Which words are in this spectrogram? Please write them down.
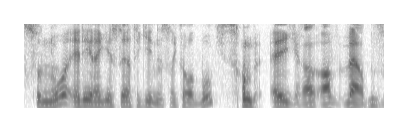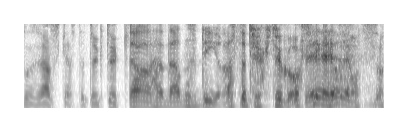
så nå er de registrert i Guinness rekordbok som eiere av verdens raskeste tuk-tuk. Ja, verdens dyreste tuk-tuk også. Det er det også.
